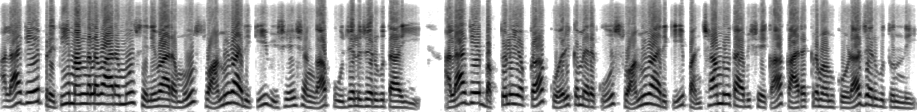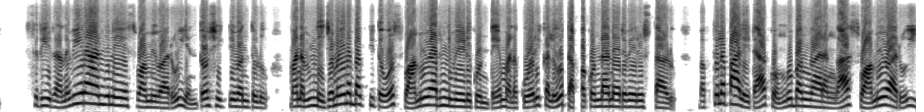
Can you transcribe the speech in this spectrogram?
అలాగే ప్రతి మంగళవారము శనివారము స్వామివారికి విశేషంగా పూజలు జరుగుతాయి. అలాగే భక్తుల యొక్క కోరిక మేరకు స్వామివారికి పంచామృతాభిషేక కార్యక్రమం కూడా జరుగుతుంది. శ్రీ రణవీర ఆంజనేయ స్వామివారు ఎంతో శక్తివంతుడు. మనం నిజమైన భక్తితో స్వామివారిని వేడుకుంటే మన కోరికలు తప్పకుండా నెరవేరుస్తాడు. భక్తుల పాలిట కొంగు బంగారంగా స్వామివారు ఈ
